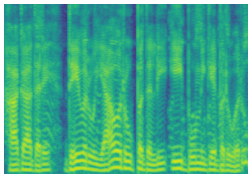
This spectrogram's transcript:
ಹಾಗಾದರೆ ದೇವರು ಯಾವ ರೂಪದಲ್ಲಿ ಈ ಭೂಮಿಗೆ ಬರುವರು?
